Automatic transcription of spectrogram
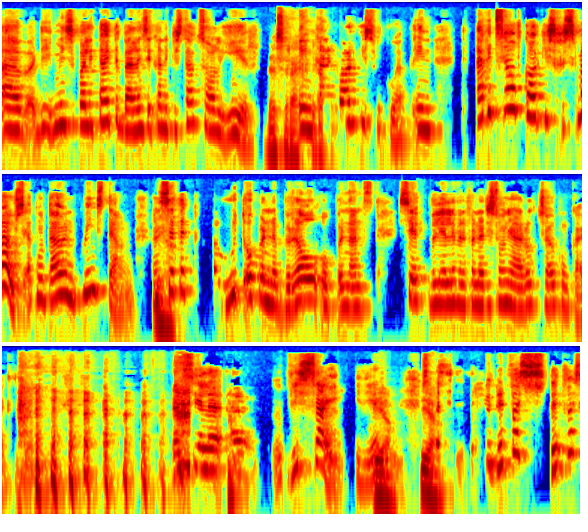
uh die munisipaliteite en sê kan ek die stadsaal huur Dis reg. en Ja. kan ek kaartjies verkoop en ek het self kaartjies gesmous ek onthou in Queenstown dan Ja. sit ek 'n hoed op en 'n bril op en dan sê ek wil julle van van die Sonja Harold show kom kyk dan sê hulle uh, wie sy jy weet ja. Ja. so, dit was dit was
